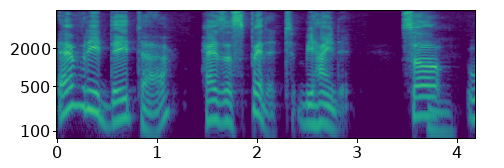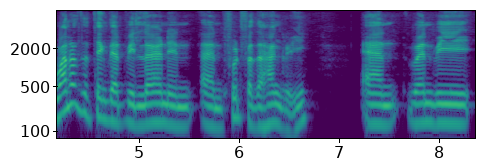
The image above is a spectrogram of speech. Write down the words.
every data has a spirit behind it. So one of the things that we learned in, in Food for the Hungry, and when we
